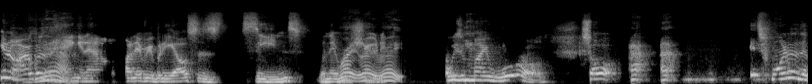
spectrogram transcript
you know. I wasn't yeah. hanging out on everybody else's scenes when they were right, shooting. Right, right, I was in my world. So I, I, it's one of the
